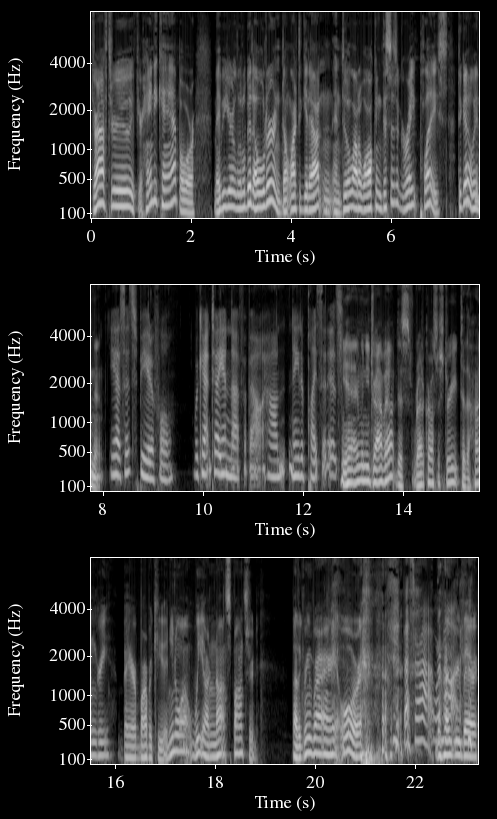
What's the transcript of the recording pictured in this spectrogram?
Drive through if you're handicapped or maybe you're a little bit older and don't like to get out and, and do a lot of walking. This is a great place to go, isn't it? Mm-hmm. Yes, it's beautiful. We can't tell you enough about how neat a place it is. Yeah, and when you drive out, just right across the street to the Hungry Bear Barbecue. And you know what? We are not sponsored by the Greenbrier area or That's right. We're the not. Hungry Bear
